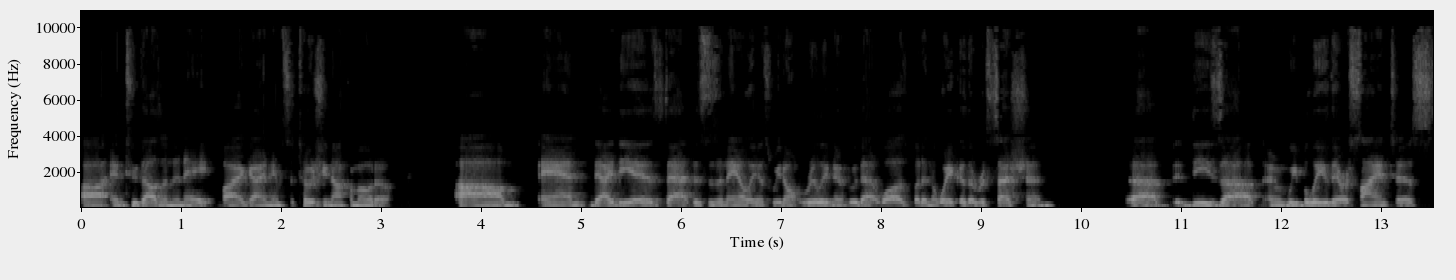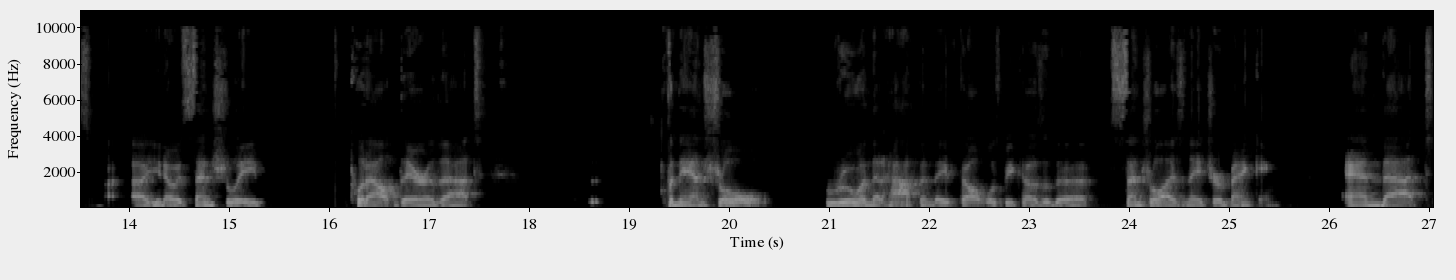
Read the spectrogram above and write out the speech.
uh, in 2008 by a guy named Satoshi Nakamoto. Um, and the idea is that this is an alias. We don't really know who that was, but in the wake of the recession, uh, these, uh, and we believe they were scientists, uh, you know, essentially put out there that financial ruin that happened, they felt was because of the centralized nature of banking and that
